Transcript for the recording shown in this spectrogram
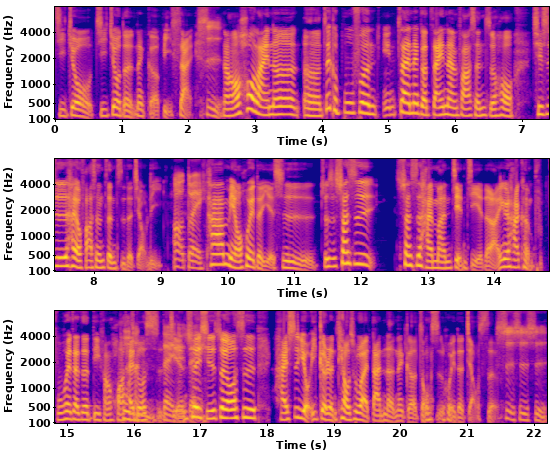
急救急救的那个比赛。是，然后后来呢，呃，这个部分在那个灾难发生之后，其实还有发生政治的角力。哦，对，他描绘的也是，就是算是。算是还蛮简洁的啦，因为他可能不不会在这个地方花太多时间，所以其实最后是还是有一个人跳出来担了那个总指挥的角色。是是是，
